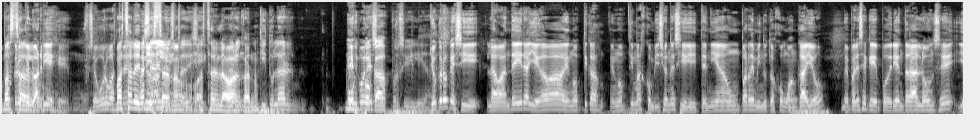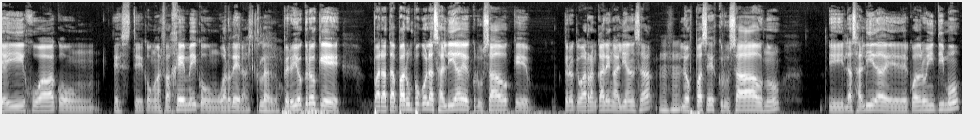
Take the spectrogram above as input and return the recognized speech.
no creo que lo arriesgue. Seguro va a, estar, en lista, ¿no? Va a estar en la banca, ¿no? Titular muy pocas posibilidades. Yo creo que si la bandera llegaba en, óptica, en óptimas condiciones y tenía un par de minutos con Huancayo, me parece que podría entrar al 11 y ahí jugaba con este con Alfajeme y con Guarderas. Claro. Pero yo creo que para tapar un poco la salida de cruzado que creo que va a arrancar en Alianza, los pases cruzados, ¿no? Y la salida del cuadro íntimo,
